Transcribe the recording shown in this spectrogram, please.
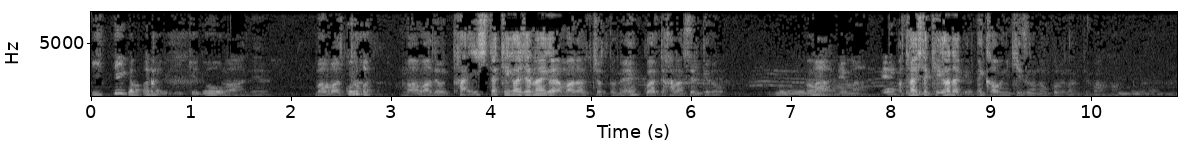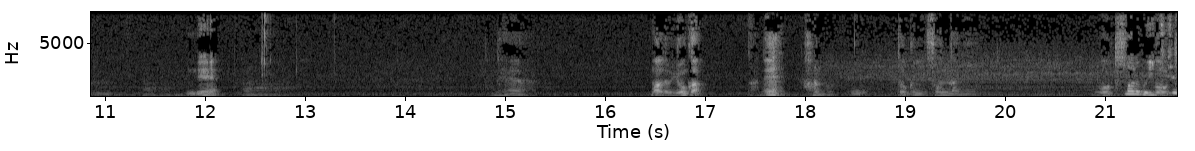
言っていいか分からないけど、まあね。まあまあまあまあでも大した怪我じゃないからまだちょっとねこうやって話せるけど。うんまあ。ねまあね、まあ大した怪我だけどね顔に傷が残るなんてまあまあ、うんね。うん。ねえ。まあでもよかったね。あの特にそんなに大きい、まあでも一大き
